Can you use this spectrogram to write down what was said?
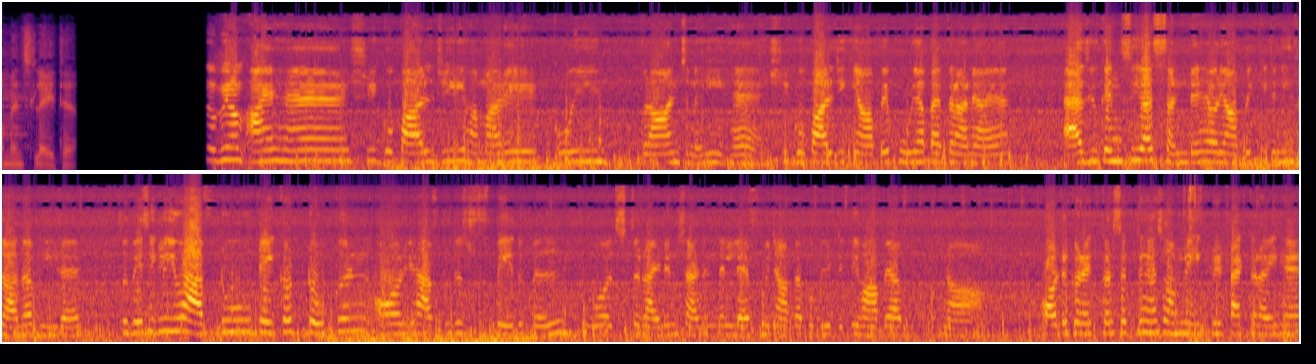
moments later. तो अभी हम आए हैं श्री गोपाल जी हमारे कोई ब्रांच नहीं है। श्री गोपाल जी के यहाँ पे पूड़ियाँ पैक कराने आए हैं। एज यू कैन सी आज संडे है और यहाँ पे कितनी ज़्यादा भीड़ है। So basically you have to take a token और you have to just pay the bill towards the right hand side and then left में जहाँ पे आपको भीड़ दिखती है वहाँ पे आप अपना ऑर्डर करेक्ट कर सकते हैं। सो so, हमने एक प्लेट पैक कराई है।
